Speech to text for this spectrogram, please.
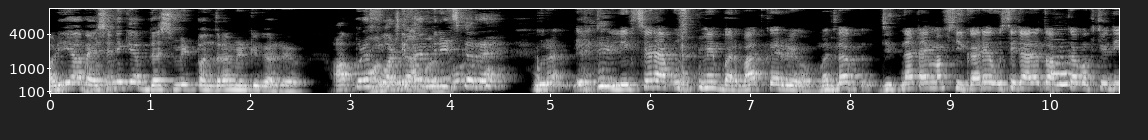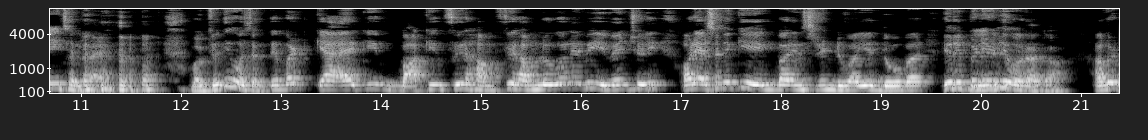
और ये आप ऐसे नहीं कि आप दस मिनट पंद्रह मिनट के कर रहे हो। आप पूरे फोर्टी फाइव. मिनट्स कर रहे हैं। पूरा एक लेक्चर आप उसमें बर्बाद कर रहे हो। मतलब जितना टाइम आप सिखा रहे हो उससे ज़्यादा तो आपका बकचोदी ही चल रहा है। बकचोदी हो सकते बट क्या है कि बाकी फिर हम फिर हम लोगों ने भी इवेंचुअली और ऐसा नहीं कि एक बार इंसिडेंट हुआ ये दो बार ये रिपीटेडली हो रहा था। अगर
